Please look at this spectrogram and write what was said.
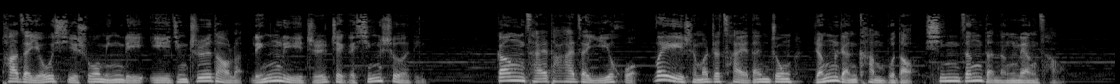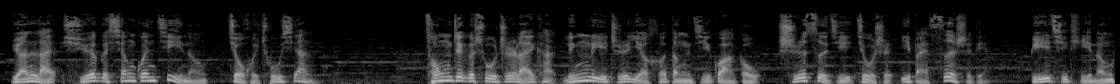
他在游戏说明里已经知道了灵力值这个新设定。刚才他还在疑惑，为什么这菜单中仍然看不到新增的能量草？原来学个相关技能就会出现了。从这个数值来看，灵力值也和等级挂钩，十四级就是一百四十点，比起体能，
